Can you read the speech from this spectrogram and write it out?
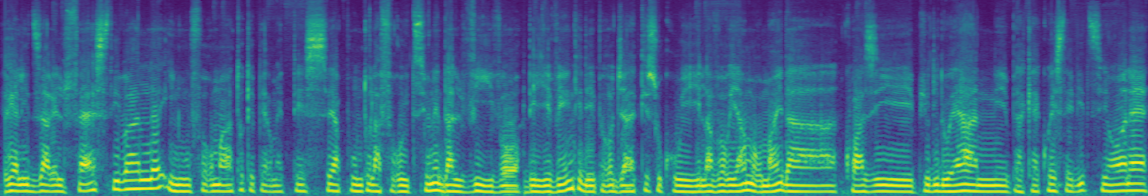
realizzare il festival in un formato che permettesse appunto la fruizione dal vivo degli eventi e dei progetti su cui lavoriamo ormai da quasi più di due anni perché questa edizione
